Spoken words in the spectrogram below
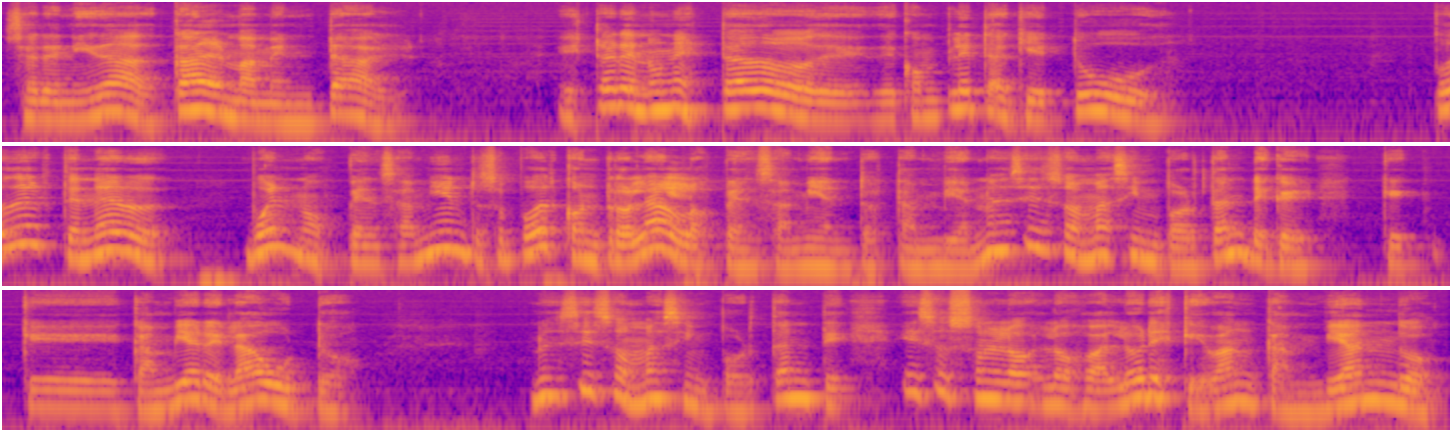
Serenidad, calma mental. Estar en un estado de, completa quietud. Poder tener buenos pensamientos o poder controlar los pensamientos también. ¿No es eso más importante que, que, cambiar el auto? ¿No es eso más importante? Esos son los valores que van cambiando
